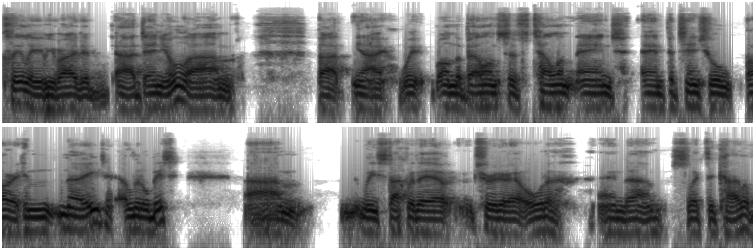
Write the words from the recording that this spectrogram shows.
clearly we rated uh, Daniel. Um, but you know, we on the balance of talent and and potential, I reckon need a little bit um, we stuck with our true to our order and um, selected Caleb.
